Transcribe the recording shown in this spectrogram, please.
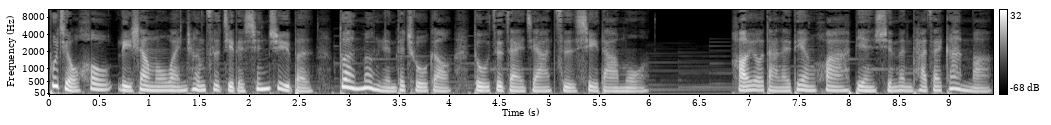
不久后，李尚龙完成自己的新剧本《段梦人》的初稿，独自在家仔细打磨。好友打来电话，便询问他在干嘛。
